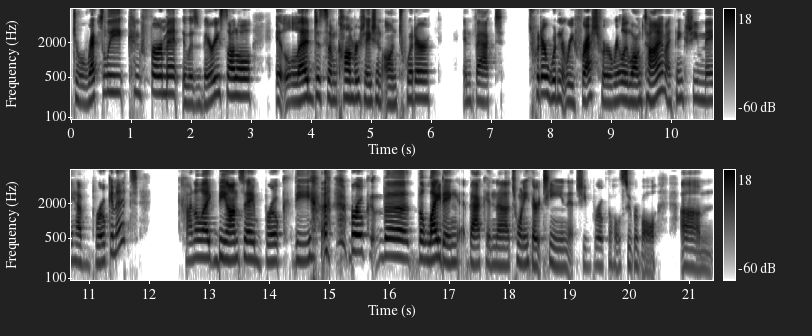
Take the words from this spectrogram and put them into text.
directly confirm it. It was very subtle. It led to some conversation on Twitter. In fact, Twitter wouldn't refresh for a really long time. I think she may have broken it. kind of like Beyonce broke the broke the the lighting back in uh, 2013. She broke the whole Super Bowl. Um,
